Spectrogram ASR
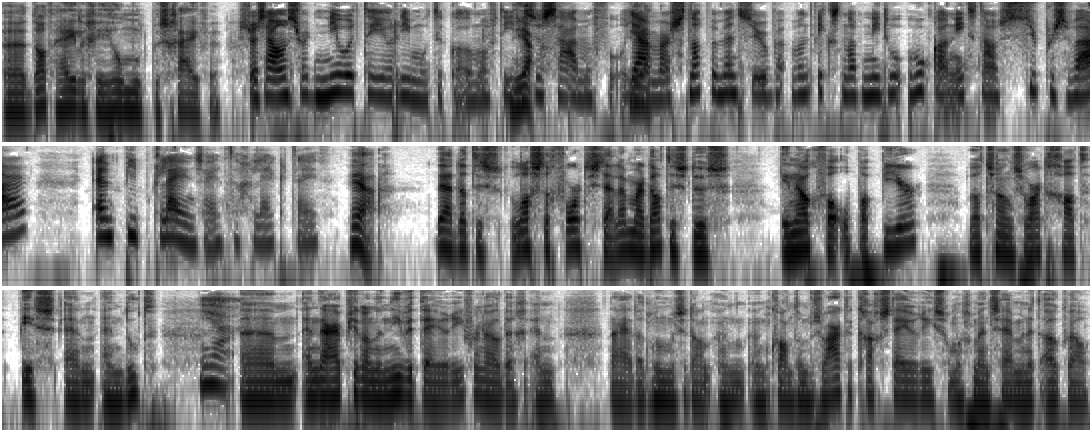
eh, dat hele geheel moet beschrijven. Dus er zou een soort nieuwe theorie moeten komen of die Ja. ze samenvoegen. Ja, Ja. maar snappen mensen Want ik snap niet hoe, hoe kan iets nou super zwaar en piepklein zijn tegelijkertijd. Ja, ja, dat is lastig voor te stellen, maar dat is dus in elk geval op papier wat zo'n zwart gat is en, en doet. Ja. Ehm, en daar heb je dan een nieuwe theorie voor nodig. En nou ja, dat noemen ze dan een, een kwantumzwaartekrachtstheorie. Sommige mensen hebben het ook wel,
